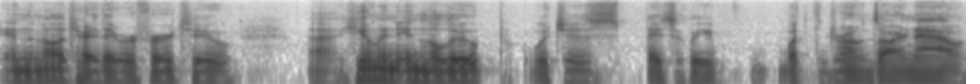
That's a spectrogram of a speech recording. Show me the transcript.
in the military, they refer to uh, human in the loop, which is basically what the drones are now,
